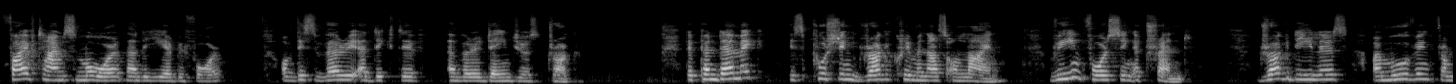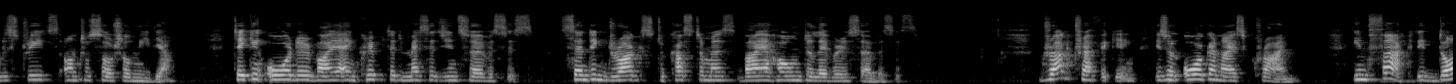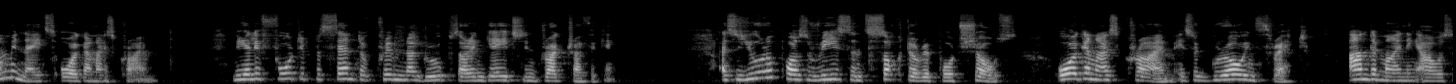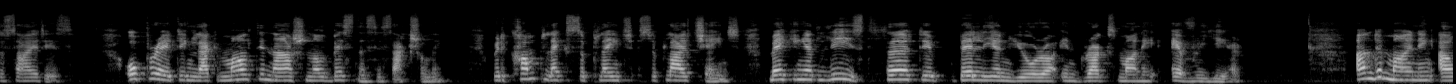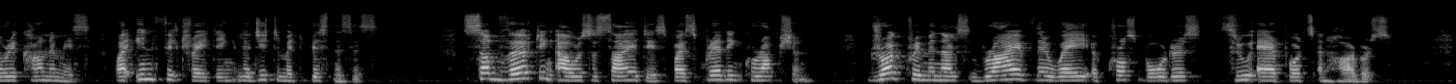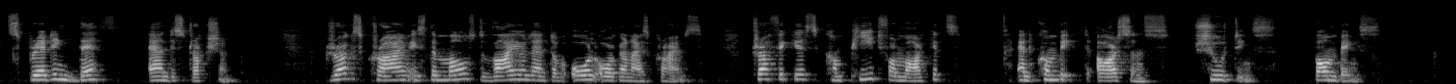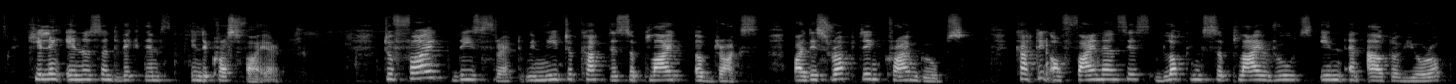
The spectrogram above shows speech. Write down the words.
five times more than the year before, of this very addictive and very dangerous drug. The pandemic is pushing drug criminals online, reinforcing a trend. Drug dealers are moving from the streets onto social media, taking order via encrypted messaging services, sending drugs to customers via home delivery services. Drug trafficking is an organized crime. In fact, it dominates organized crime. Nearly 40% of criminal groups are engaged in drug trafficking. As Europol's recent SOCTA report shows, organized crime is a growing threat, undermining our societies, operating like multinational businesses actually, with complex supply, supply chains making at least 30 billion euro in drugs money every year. Undermining our economies by infiltrating legitimate businesses subverting our societies by spreading corruption. Drug criminals bribe their way across borders through airports and harbors, spreading death and destruction. Drugs crime is the most violent of all organized crimes. Traffickers compete for markets and commit arsons, shootings, bombings, killing innocent victims in the crossfire. To fight this threat, we need to cut the supply of drugs by disrupting crime groups, cutting off finances, blocking supply routes in and out of Europe,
